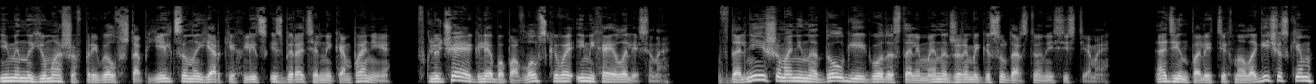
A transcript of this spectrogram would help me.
Именно Юмашев привел в штаб Ельцина ярких лиц избирательной кампании, включая Глеба Павловского и Михаила Лесина. В дальнейшем они на долгие годы стали менеджерами государственной системы. Один политтехнологическим,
